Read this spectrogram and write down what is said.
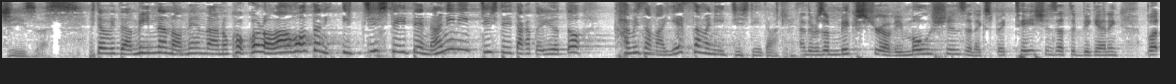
Jesus. 人々はみんなのメンバーの心は本当に一致していて何に一致していたかというと神様イエス様に一致していたわけです And there was a mixture of emotions and expectations at the beginning, but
